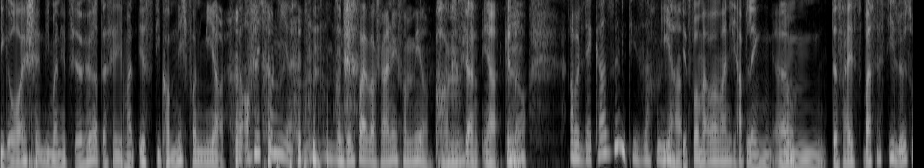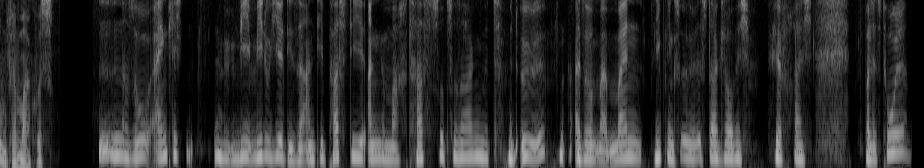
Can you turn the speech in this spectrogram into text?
Die Geräusche, die man jetzt hier hört, dass hier jemand ist, die kommen nicht von mir. Ja, auch nicht von mir. In dem Fall wahrscheinlich von mir. Oh, Mhm. Christian, ja, genau. Aber lecker sind die Sachen. Ja, jetzt wollen wir aber mal nicht ablenken. Oh. Ähm, das heißt, was ist die Lösung für Markus? Na, so eigentlich, wie, wie du hier diese Antipasti angemacht hast, sozusagen mit, mit Öl. Also me- mein Lieblingsöl ist da, glaube ich, hilfreich. Ballistol,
